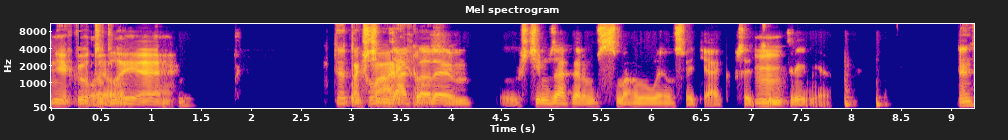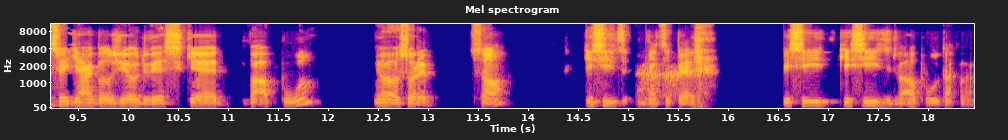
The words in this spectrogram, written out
Jako No tohle jo. je, to je Už taková tím rychlost, už tím základem smahnul jeho svěťák před tím, Hmm. který měl. Ten svěťák byl, že jo, 202,5? Jo, sorry, co? 1025. Tisíc, tisíc, dva a půl, takhle.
